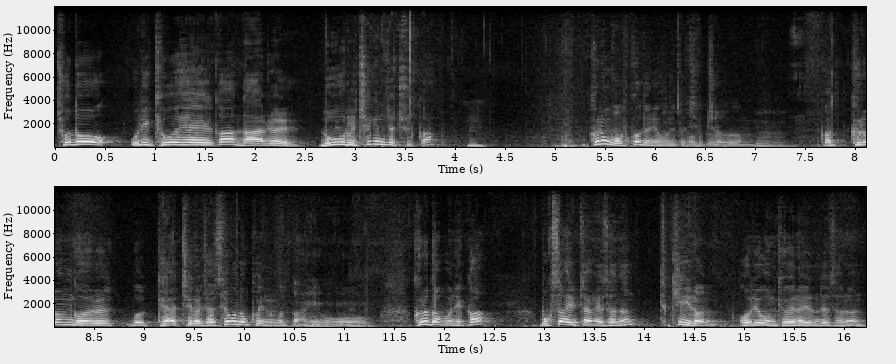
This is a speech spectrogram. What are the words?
저도 우리 교회가 나를 노후를 책임져 줄까? 그런 거 없거든요, 우리도 지금. 음. 그러니까 그런 거를 뭐 대화책을 잘 세워놓고 있는 것도 아니고. 그러다 보니까 목사 입장에서는 특히 이런 어려운 교회나 이런 데서는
